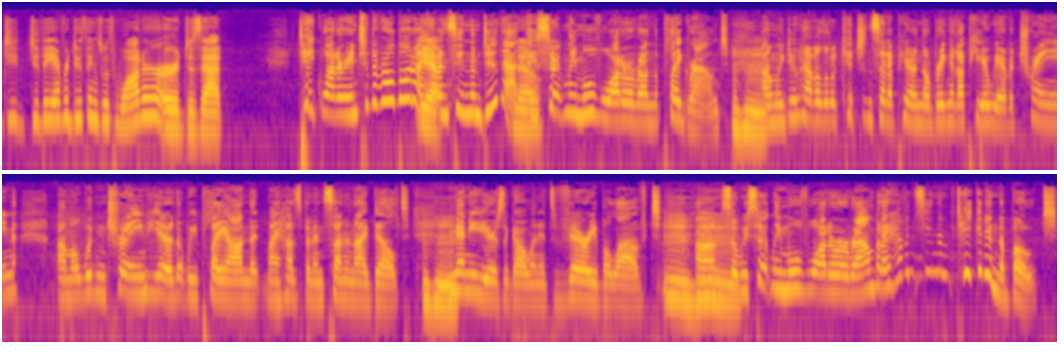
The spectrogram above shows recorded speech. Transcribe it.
do, do they ever do things with water, or does that? Take water into the rowboat. I Yeah. haven't seen them do that. No. Mm-hmm. They certainly move water around the playground. Um, we do have a little kitchen set up here, and they'll bring it up here. We have a train, um, a wooden train here that we play on that my husband and son and I built Mm-hmm. many years ago, and it's very beloved. Um, so we certainly move water around, but I haven't seen them take it in the boat.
